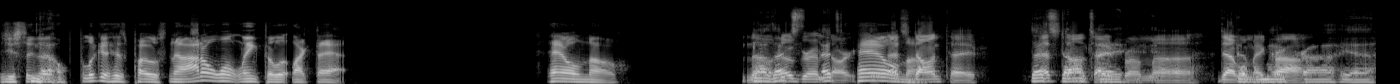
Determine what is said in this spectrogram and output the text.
Did you see No. that? Look at his post. Now I don't want Link to look like that. Hell no. no No, no, that's- grim that's- dark hell that's no. dante that's, that's, dante, from uh devil, may, cry. yeah.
